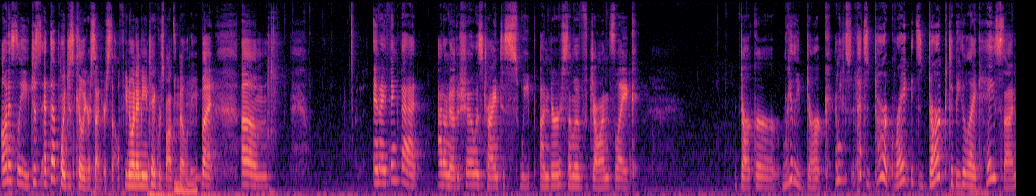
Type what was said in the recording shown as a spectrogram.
Honestly, just at that point, just kill your son yourself. You know what I mean? Take responsibility. But, um, and I think that I don't know. The show is trying to sweep under some of John's like darker, really dark. I mean, it's, that's dark, right? It's dark to be like, hey, son,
